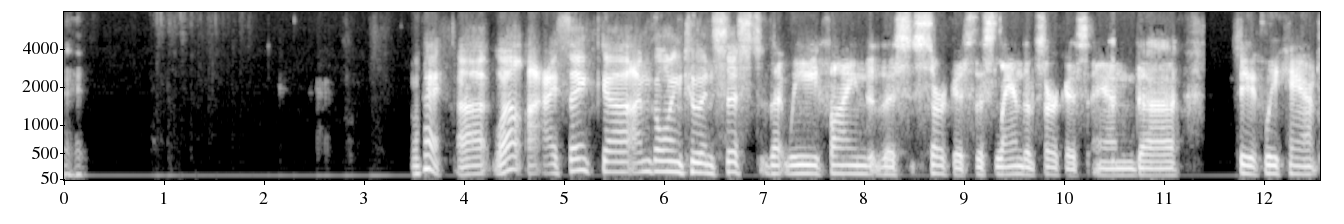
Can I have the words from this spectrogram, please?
Okay. Uh, well, I, I think uh, I'm going to insist that we find this circus, this land of circus, and uh, see if we can't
